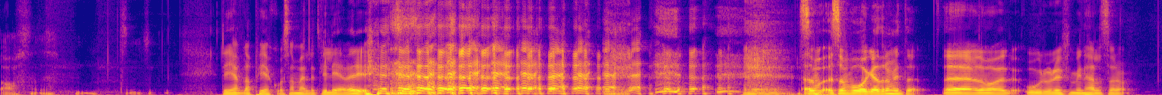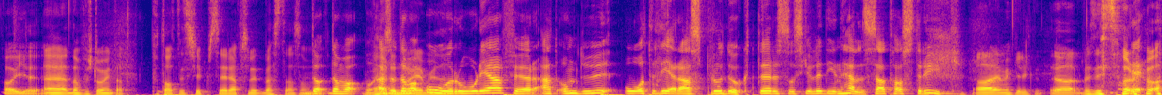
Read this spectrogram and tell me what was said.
ja. Det jävla PK-samhället vi lever i. så, så vågade de inte. Eh, De var väl oroliga för min hälsa då. Oj, oj, oj. Eh, De förstår inte att potatischips är det absolut bästa som... De, de, var, alltså, de var oroliga för att om du åt deras produkter så skulle din hälsa ta stryk. Ja, det är mycket riktigt. Ja, precis så det var.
